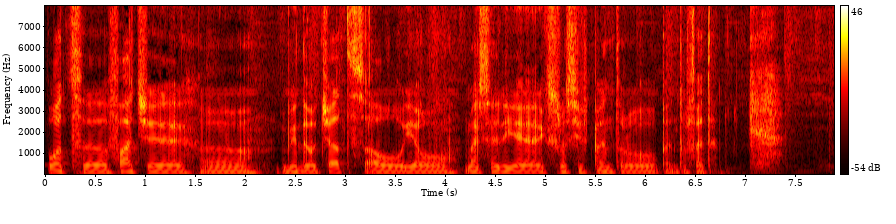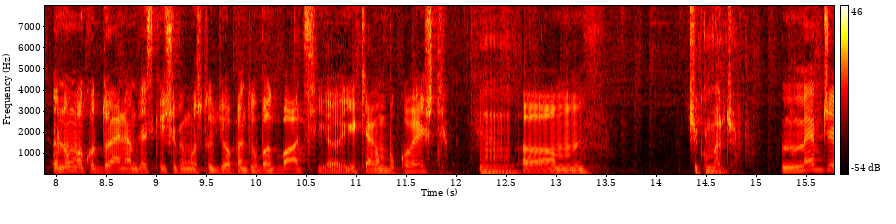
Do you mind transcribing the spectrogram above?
pot uh, face uh, videochat sau e o meserie exclusiv pentru, pentru fete? În urmă cu 2 ani am deschis și primul studio pentru bărbați, e chiar în București. Mm. Um, și cum merge? Merge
